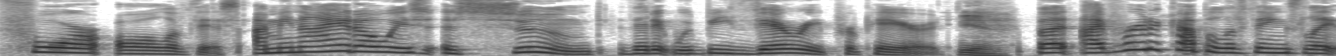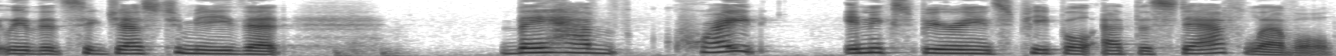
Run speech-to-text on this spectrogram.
for all of this. I mean, I had always assumed that it would be very prepared. Yeah. But I've heard a couple of things lately that suggest to me that they have quite inexperienced people at the staff level,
